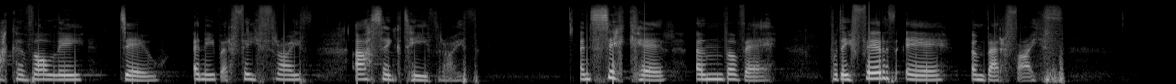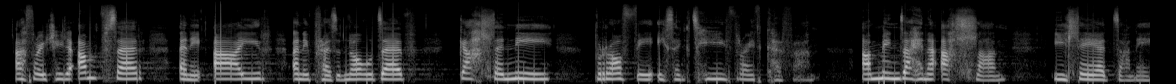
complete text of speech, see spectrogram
ac addoli Dyw yn ei berffeithroedd a sancteiddroedd. Yn sicr ynddo fe fod ei ffyrdd e yn berffaith. A throi treulio amser yn ei air, yn ei presenoldeb, gallen ni brofi ei sancteiddroedd cyfan a mynd â hynna allan i lle ydan ni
